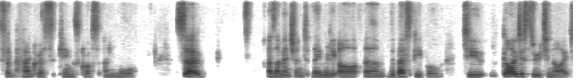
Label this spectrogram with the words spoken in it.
St Pancras, King's Cross and more. So, as I mentioned, they really are um, the best people to guide us through tonight.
